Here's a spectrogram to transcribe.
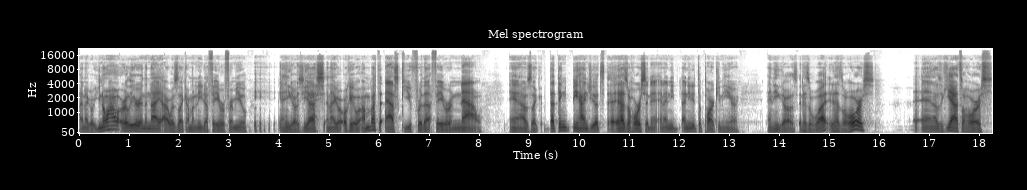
And I go, you know how earlier in the night I was like, I'm gonna need a favor from you, and he goes, yes. And I go, okay, well, I'm about to ask you for that favor now. And I was like, that thing behind you, that's it has a horse in it, and I need I needed to park in here. And he goes, it has a what? It has a horse. And I was like, yeah, it's a horse.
